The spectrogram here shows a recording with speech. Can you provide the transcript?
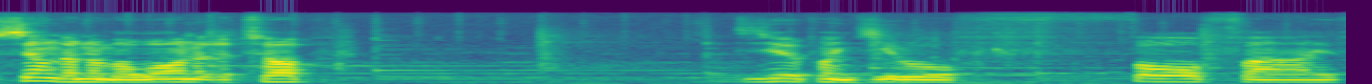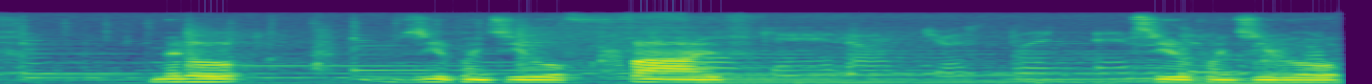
Cylinder number one at the top. 0 0.045 middle 0 0.05 0 0.05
